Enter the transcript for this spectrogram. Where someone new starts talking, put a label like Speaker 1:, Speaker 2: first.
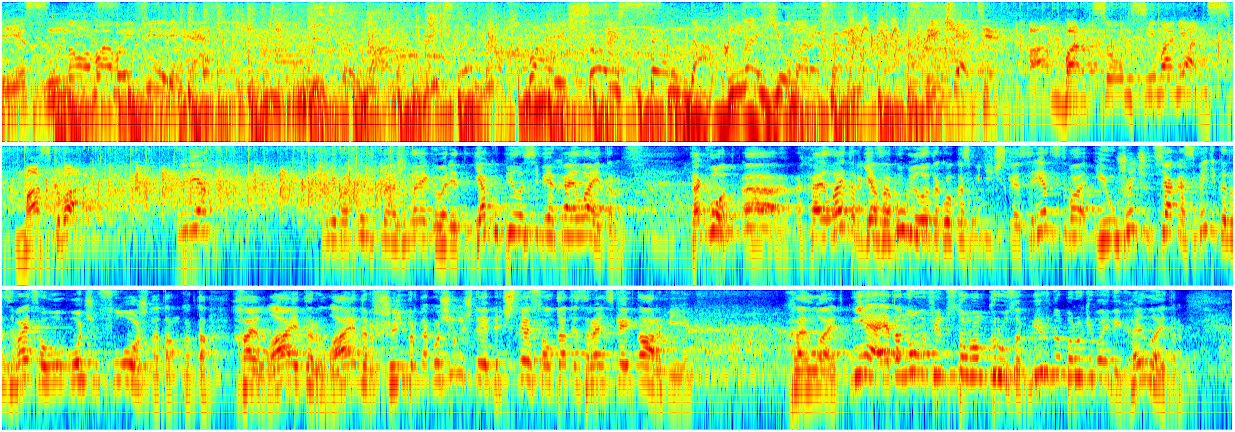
Speaker 1: И снова в эфире. Большой стендап на Юмор ФМ. Встречайте, Амбарцум Симонянс, Москва.
Speaker 2: Привет! Мне подходит моя жена и говорит, я купила себе хайлайтер. Так вот, э, хайлайтер, я загуглил, это такое косметическое средство, и у женщин вся косметика называется очень сложно, там как-то хайлайтер, лайнер, шиммер, такое ощущение, что я перечисляю солдат израильской армии. Хайлайт. Не, это новый фильм с Томом Крузом. Мир на пороге войны. Хайлайтер.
